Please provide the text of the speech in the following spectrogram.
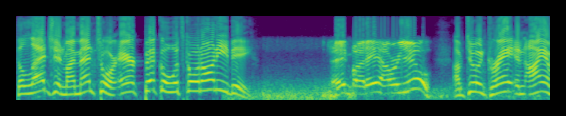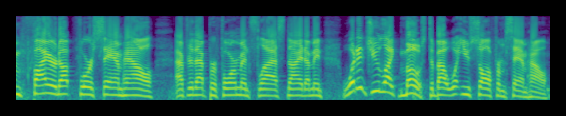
the legend, my mentor, Eric Bickel. What's going on, EB? Hey, buddy, how are you? I'm doing great, and I am fired up for Sam Howell after that performance last night. I mean, what did you like most about what you saw from Sam Howell?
